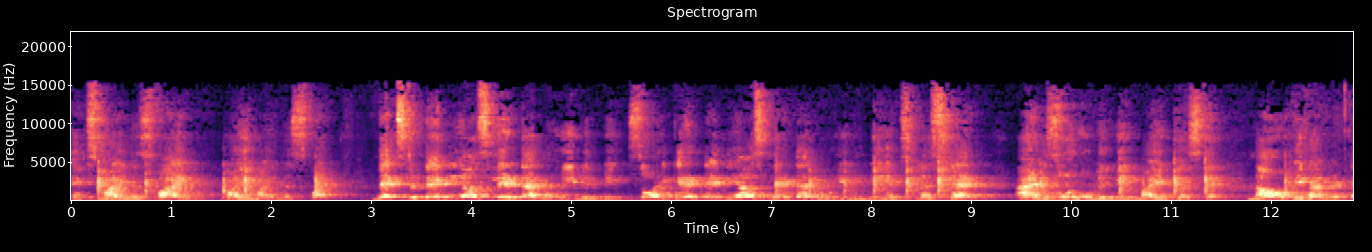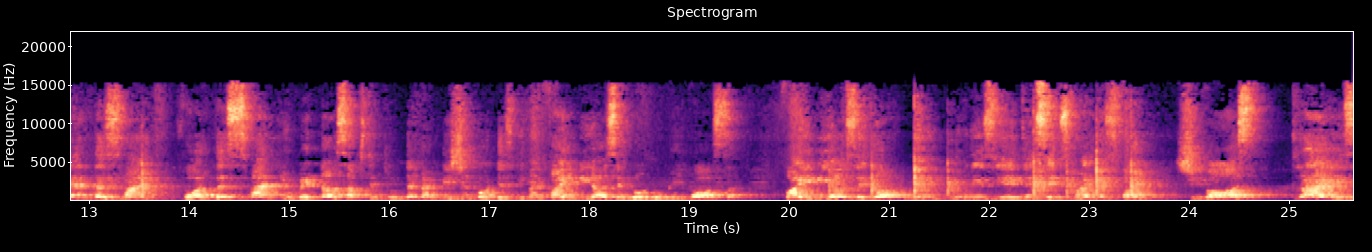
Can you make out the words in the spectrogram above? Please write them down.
X minus 5 y minus 5 next 10 years later Noori will be. So again 10 years later Noori will be x plus 10 and Sonu will be y plus 10 now we have written this one for this one, you better substitute the condition what is given. Five years ago, Noori was. Five years ago, Noori's age is 6 minus 5. She was thrice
